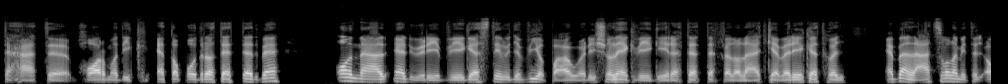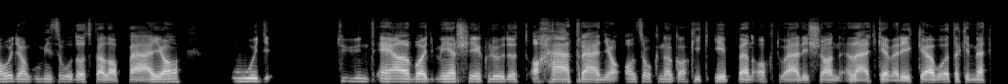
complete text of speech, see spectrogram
tehát harmadik etapodra tetted be, annál előrébb végeztél, ugye Willpower is a legvégére tette fel a lágykeveréket, hogy ebben látsz valamit, hogy ahogyan gumizódott fel a pálya, úgy tűnt el, vagy mérséklődött a hátránya azoknak, akik éppen aktuálisan lágykeverékkel voltak mert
